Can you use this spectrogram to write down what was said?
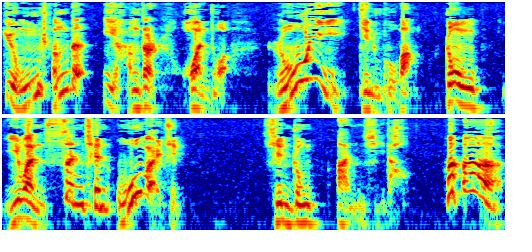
囧城的一行字儿，唤作“如意金箍棒”，中一万三千五百斤。心中暗喜道：“哈哈，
